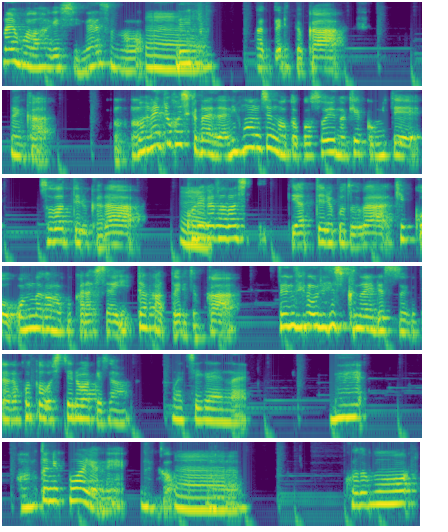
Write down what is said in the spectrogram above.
ない方の激しいねそのうん。レイプだったりとかなんか真似てほしくないじゃん。日本人の男そういうの結構見て育ってるからこれが正しいってやってることが結構女の子からしたら痛かったりとか全然嬉しくないですみたいなことをしてるわけじゃん。間違いない。ね本当に怖いよね。なんか、うん。うん。子供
